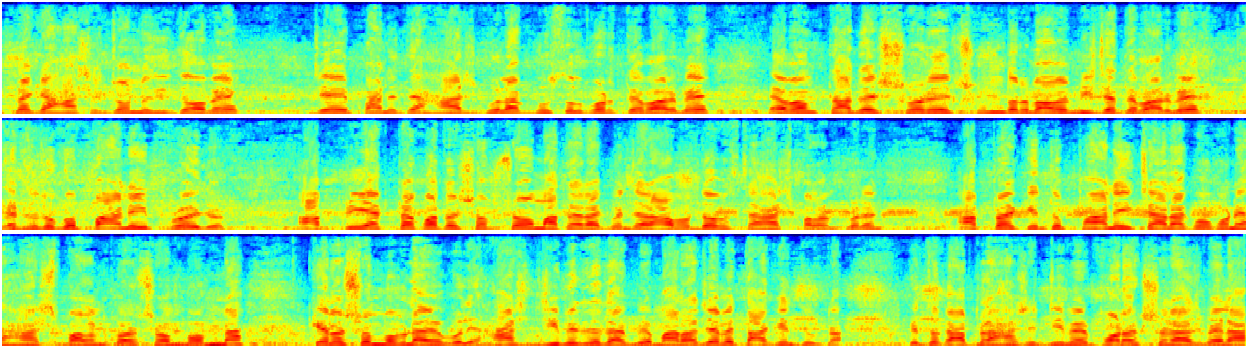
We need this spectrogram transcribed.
আপনাকে হাঁসের জন্য দিতে হবে, যে পানিতে হাঁসগুলা গোসল করতে পারবে এবং তাদের শরীর সুন্দরভাবে ভিজাতে পারবে, এতটুকু পানি প্রয়োজন। আপনি একটা কথা সবসময় মাথায় রাখবেন, যারা আবদ্ধ অবস্থায় হাঁস পালন করেন, আপনার কিন্তু পানি ছাড়া কখনোই হাঁস পালন করা সম্ভব না। কেন সম্ভব না আমি বলি, হাঁস জীবিত থাকবে, মারা যাবে তা কিন্তু না। কিন্তু আপনার হাঁসের ডিমের প্রোডাকশন আসবে না,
